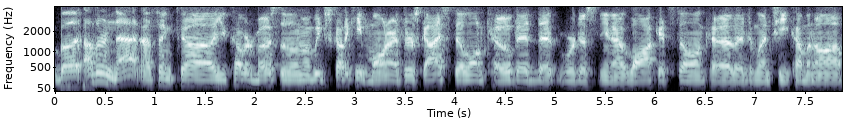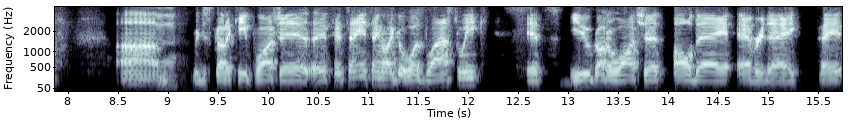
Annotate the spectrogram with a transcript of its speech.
But other than that, I think uh, you covered most of them. And we just got to keep monitoring. There's guys still on COVID that we're just, you know, Lockett still on COVID. When's he coming off? Um, Yeah. We just got to keep watching it. If it's anything like it was last week, it's you got to watch it all day, every day. Pay,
